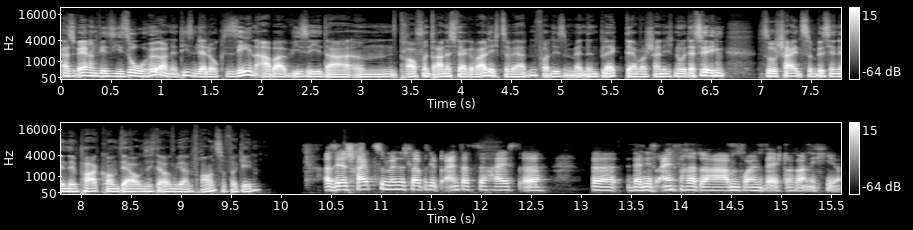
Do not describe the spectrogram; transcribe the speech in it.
also während wir sie so hören in diesem Dialog, sehen aber, wie sie da ähm, drauf und dran ist, vergewaltigt zu werden von diesem Man in Black, der wahrscheinlich nur deswegen so scheint, so ein bisschen in den Park kommt, ja, um sich da irgendwie an Frauen zu vergehen. Also er schreibt zumindest, ich glaube, es gibt einen Satz, der heißt, äh, äh, wenn die es einfacher da haben wollen, wäre ich doch gar nicht hier.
